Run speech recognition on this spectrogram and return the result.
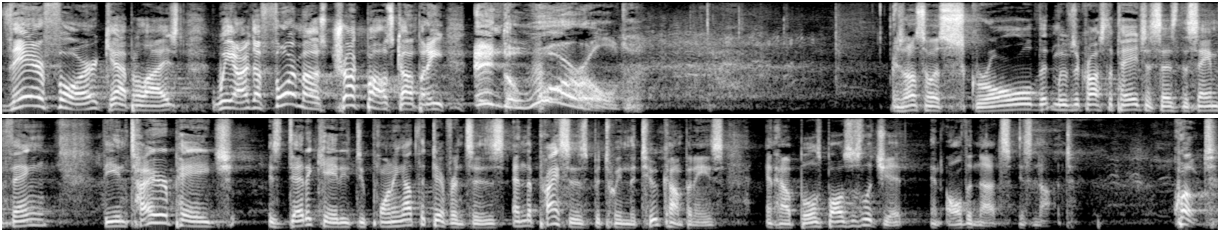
Therefore, capitalized, we are the foremost truck balls company in the world! There's also a scroll that moves across the page that says the same thing. The entire page is dedicated to pointing out the differences and the prices between the two companies and how Bulls Balls is legit and All the Nuts is not. Quote,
